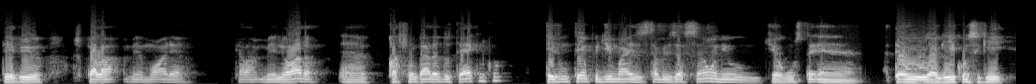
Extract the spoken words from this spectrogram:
teve aquela memória, aquela melhora é, com a chegada do técnico. Teve um tempo de mais estabilização ali, de alguns é, até o Aguirre conseguir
